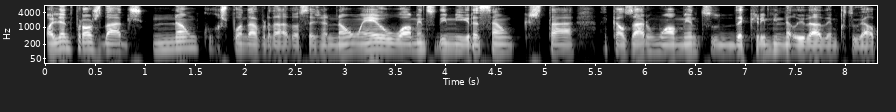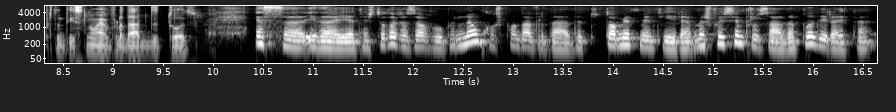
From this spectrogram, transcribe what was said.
olhando para os dados, não corresponde à verdade, ou seja, não é o aumento de imigração que está a causar um aumento da criminalidade em Portugal, portanto, isso não é verdade de todo. Essa ideia, tens toda a razão, Ruben, não corresponde à verdade, é totalmente mentira, mas foi sempre usada pela direita.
